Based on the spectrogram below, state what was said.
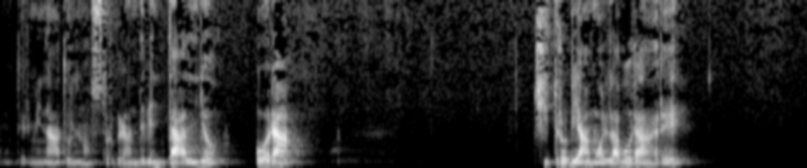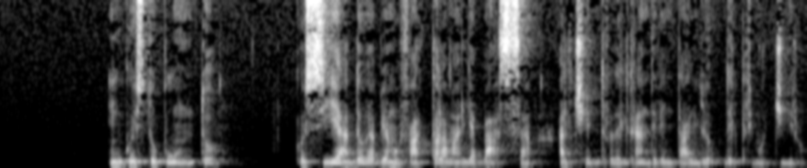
Abbiamo terminato il nostro grande ventaglio, ora ci troviamo a lavorare in questo punto, ossia dove abbiamo fatto la maglia bassa al centro del grande ventaglio del primo giro.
